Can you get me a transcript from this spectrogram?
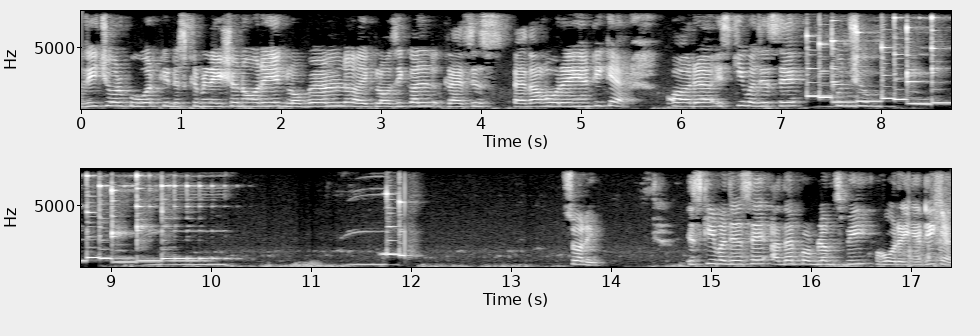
रिच और पुअर की डिस्क्रिमिनेशन हो रही है ग्लोबल इकोलॉजिकल क्राइसिस पैदा हो रहे हैं, ठीक है? और इसकी वजह से कुछ सॉरी इसकी वजह से अदर प्रॉब्लम्स भी हो रही हैं, ठीक है?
